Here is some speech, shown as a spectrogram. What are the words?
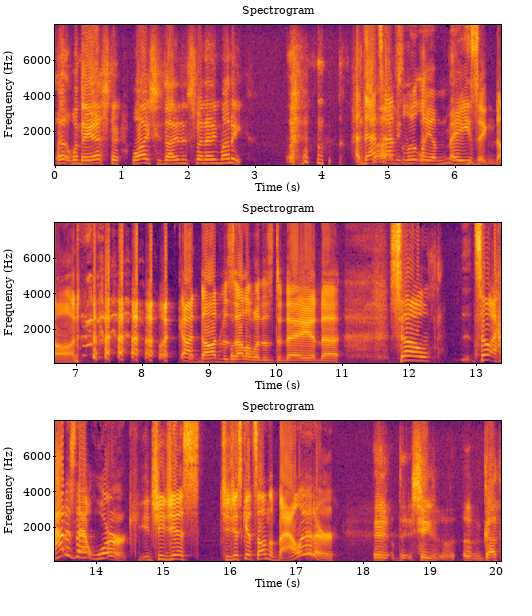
Her, uh, when they asked her why, she said, "I didn't spend any money." And that's so, absolutely mean, amazing, Don. God, Don Mazzella with us today, and uh, so, so how does that work? She just she just gets on the ballot, or uh, she uh, got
